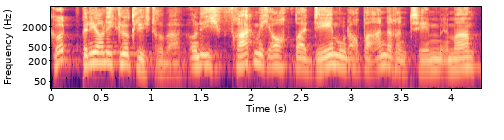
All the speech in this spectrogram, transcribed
Gut. Bin ich auch nicht glücklich drüber. Und ich frage mich auch bei dem und auch bei anderen Themen immer,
